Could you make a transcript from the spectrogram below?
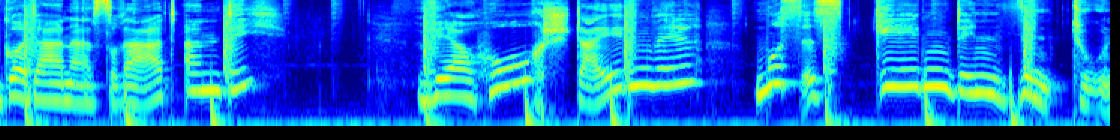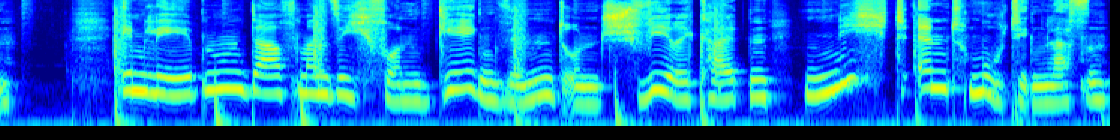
Gordanas Rat an dich? Wer hoch steigen will, muss es gegen den Wind tun. Im Leben darf man sich von Gegenwind und Schwierigkeiten nicht entmutigen lassen.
